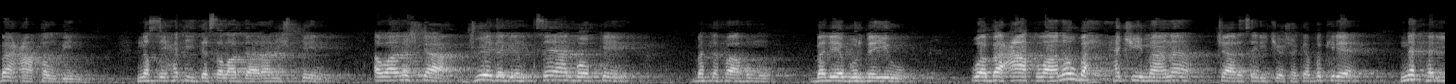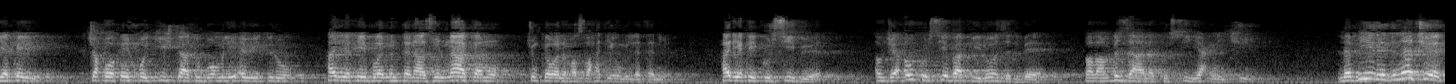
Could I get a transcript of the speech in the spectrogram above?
با عاقڵ بین نەسیحەتی دەسەڵاتدارانیش بکەین ئەوانەش کە گوێ دەگرن قسەیان بۆ بکەین بە تەفاهم و بە لێبوردەیی و و بە عاقڵانە و بە حەکیمانە چارەسەری کێشەکە بکرێ نەک هەر یەکەی چەقۆکەی خۆی تیژ کات و بۆ ملی ئەوی تر و هەر یەکەی بڵێ من تەنازول ناکەم و چونکەوە لە مەسلحەتی ئەو میلەتە نییە هەر یەکەی کورسی بوێ ئەوجا ئەو کورسیە با پیرۆزت بێ بەڵام بزانە کورسی یعنی چی لەبیرت نەچێت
